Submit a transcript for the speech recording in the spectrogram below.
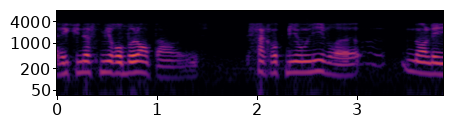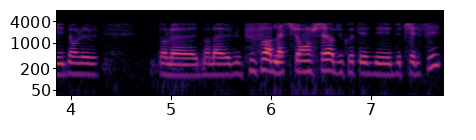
avec une offre mirobolante, hein, 50 millions de livres dans les dans le dans, le, dans le plus fort de la surenchère du côté des, de Chelsea.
